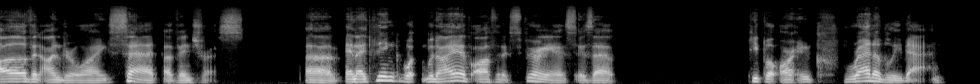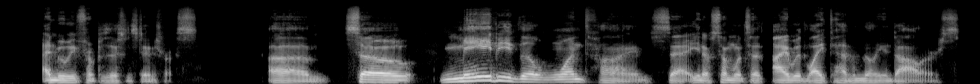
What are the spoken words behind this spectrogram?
of an underlying set of interests. Um, and I think what, what I have often experienced is that people are incredibly bad at moving from positions to interests. Um, so maybe the one time say, you know, someone says, I would like to have a million dollars.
